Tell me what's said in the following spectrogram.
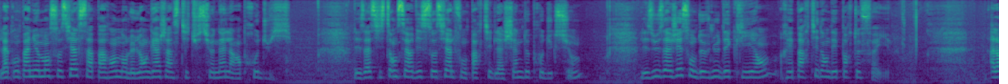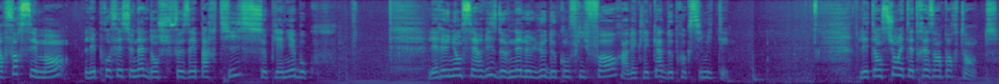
L'accompagnement social s'apparente dans le langage institutionnel à un produit. Les assistants de services sociaux font partie de la chaîne de production. Les usagers sont devenus des clients répartis dans des portefeuilles. Alors forcément, les professionnels dont je faisais partie se plaignaient beaucoup. Les réunions de service devenaient le lieu de conflits forts avec les cadres de proximité. Les tensions étaient très importantes,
